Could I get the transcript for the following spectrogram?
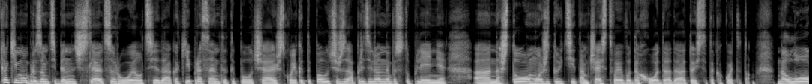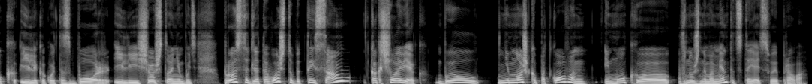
каким образом тебе начисляются роялти, да, какие проценты ты получаешь, сколько ты получишь за определенное выступление, а, на что может уйти там часть твоего дохода, да, то есть это какой-то там налог или какой-то сбор или еще что-нибудь. Просто для того, чтобы ты сам, как человек, был немножко подкован и мог э, в нужный момент отстоять свои права.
